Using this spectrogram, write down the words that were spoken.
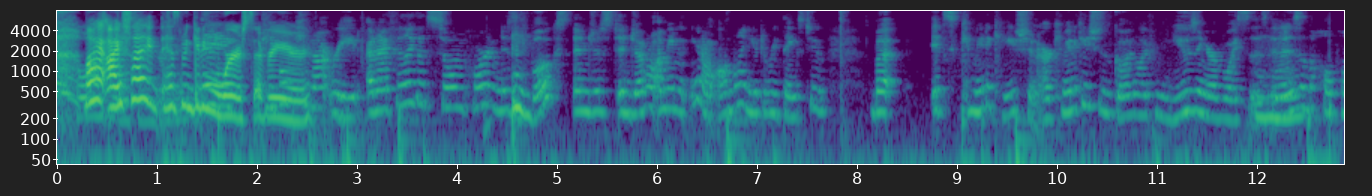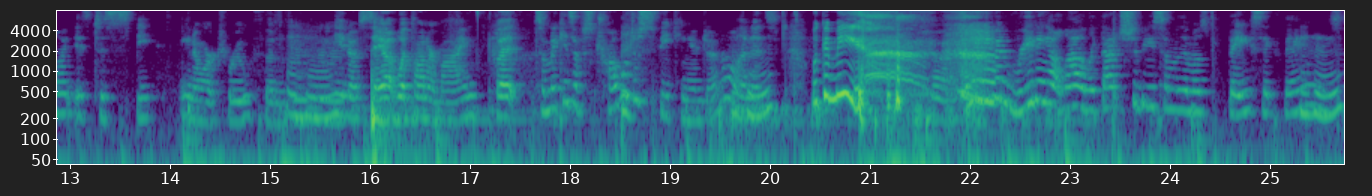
My last one was eyesight has been getting worse every year. cannot read, and I feel like that's so important. Is books and just in general. I mean, you know, online you have to read things too, but it's communication. Our communication is going away from using our voices, and Mhm. isn't the whole point is to speak, you know, our truth and Mhm. you know say out what's on our mind. But so many kids have trouble just speaking in general, and Mhm. it's Look at me. I mean, even reading out loud, like that should be some of the most basic things Mhm.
